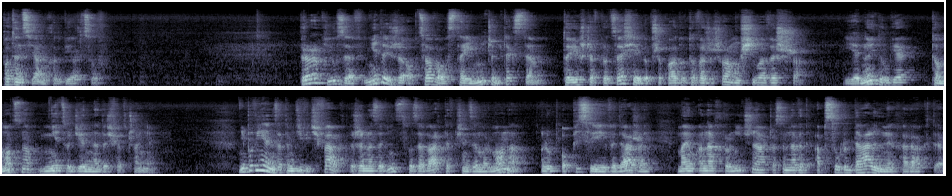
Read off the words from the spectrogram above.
potencjalnych odbiorców. Prorok Józef nie dość, że obcował z tajemniczym tekstem, to jeszcze w procesie jego przekładu towarzyszyła mu siła wyższa. Jedno i drugie to mocno niecodzienne doświadczenie. Nie powinien zatem dziwić fakt, że nazewnictwo zawarte w Księdze Mormona lub opisy jej wydarzeń mają anachroniczny, a czasem nawet absurdalny charakter.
